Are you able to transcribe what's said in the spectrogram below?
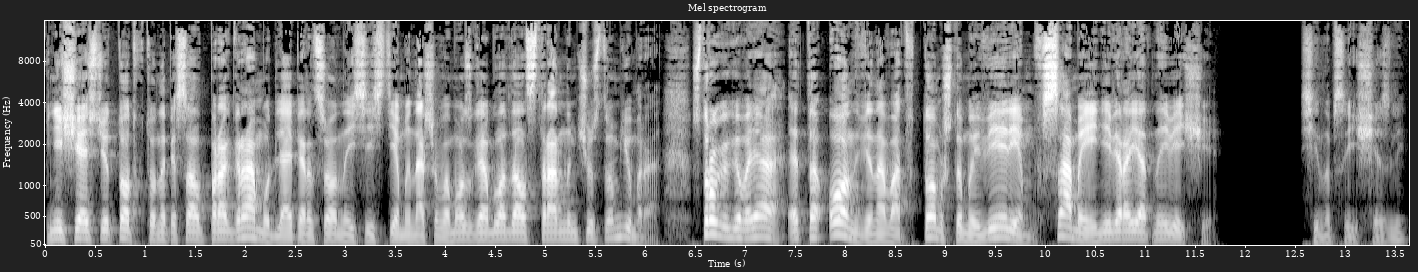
К несчастью, тот, кто написал программу для операционной системы нашего мозга, обладал странным чувством юмора. Строго говоря, это он виноват в том, что мы верим в самые невероятные вещи. Синапсы исчезли,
